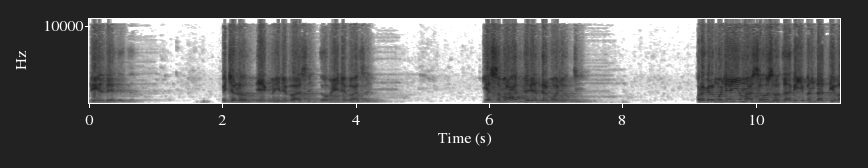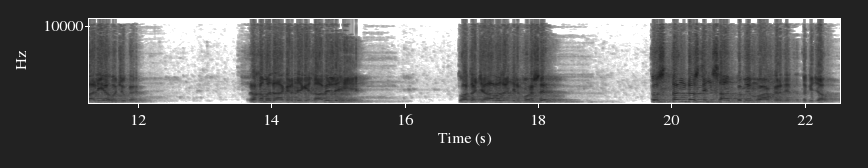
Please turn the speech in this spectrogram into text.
ڈھیل دے دیتا۔ کہ چلو، ایک مہینے بعد سے، دو مہینے بعد سے۔ یہ سماحت میرے اندر موجود تھی۔ اور اگر مجھے یہ محسوس ہوتا کہ یہ بندہ دیوالیہ ہو چکا ہے، رقم ادا کرنے کے قابل نہیں ہے، تو آتا جاوز انجل مرسل تو اس تنگ دست انسان کو میں معاف کر دیتا تھا کہ جاؤ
